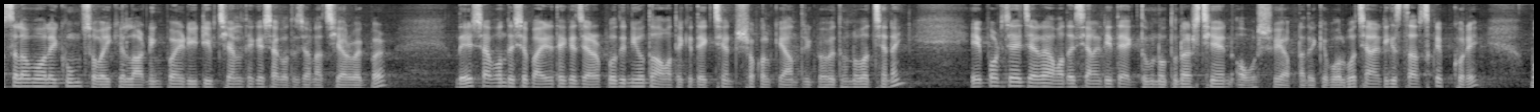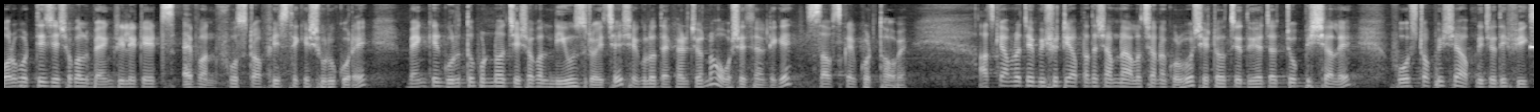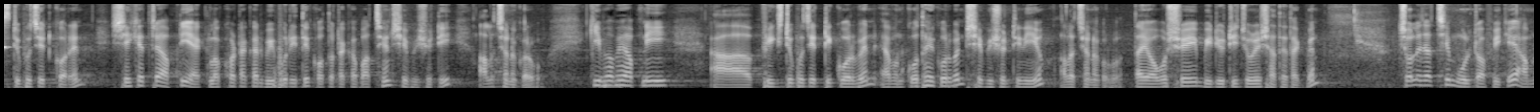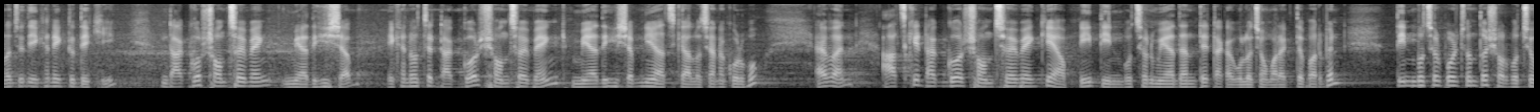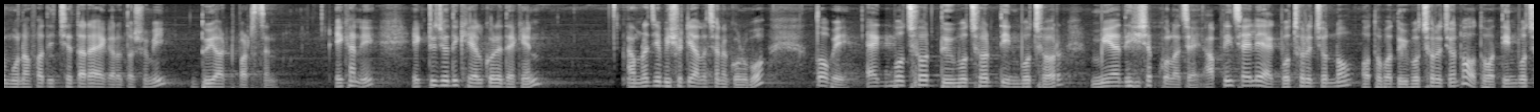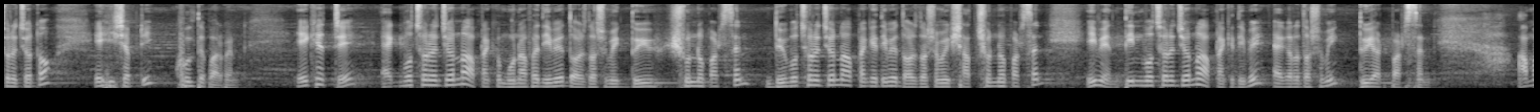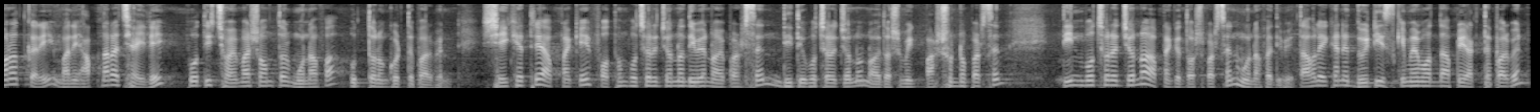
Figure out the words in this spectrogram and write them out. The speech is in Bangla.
আসসালামু আলাইকুম, সবাইকে লার্নিং পয়েন্ট ইউটিউব চ্যানেল থেকে স্বাগত জানাচ্ছি আরও একবার। দেশ এবং দেশের বাইরে থেকে যারা প্রতিনিয়ত আমাদেরকে দেখছেন, সকলকে আন্তরিকভাবে ধন্যবাদ জানাই। এই পর্যায়ে যারা আমাদের চ্যানেলটিতে একদম নতুন আসছেন, অবশ্যই আপনাদেরকে বলব চ্যানেলটিকে সাবস্ক্রাইব করে পরবর্তী যে সকল ব্যাংক রিলেটেডস এবং পোস্ট অফিস থেকে শুরু করে ব্যাংকের গুরুত্বপূর্ণ যে সকল নিউজ রয়েছে, সেগুলো দেখার জন্য অবশ্যই চ্যানেলটিকে সাবস্ক্রাইব করতে হবে। আজকে আমরা যে বিষয়টি আপনাদের সামনে আলোচনা করব, সেটা হচ্ছে দু হাজার চব্বিশ সালে পোস্ট অফিসে আপনি যদি ফিক্সড ডিপোজিট করেন, সেক্ষেত্রে আপনি এক লক্ষ টাকার বিপরীতে কত টাকা পাচ্ছেন সে বিষয়টি আলোচনা করব। কীভাবে আপনি ফিক্সড ডিপোজিটটি করবেন এবং কোথায় করবেন সে বিষয়টি নিয়েও আলোচনা করব। তাই অবশ্যই ভিডিওটি জুড়ে সাথে থাকবেন। চলে যাচ্ছি মূল টপিকে আমরা যদি এখানে একটু দেখি, ডাকঘর সঞ্চয় ব্যাংক মেয়াদি হিসাব। এখানে হচ্ছে ডাকঘর সঞ্চয় ব্যাংক মেয়াদি হিসাব নিয়ে আজকে আলোচনা করব। এবং আজকে ডাকঘর সঞ্চয় ব্যাংকে আপনি তিন বছর মেয়াদান্তে টাকাগুলো জমা রাখতে পারবেন। তিন বছর পর্যন্ত সর্বোচ্চ মুনাফা দিচ্ছে তারা এগারো দশমিক দুই আট পার্সেন্ট এখানে একটু যদি খেয়াল করে দেখেন আমরা যে বিষয়টি আলোচনা করব, তবে এক বছর, দুই বছর, তিন বছর মেয়াদি হিসাব খোলা যায়। আপনি চাইলে এক বছরের জন্য অথবা দুই বছরের জন্য অথবা তিন বছরের জন্য এই হিসাবটি খুলতে পারবেন। এক্ষেত্রে এক বছরের জন্য আপনাকে মুনাফা দিবে দশ দশমিক দুই শূন্য পার্সেন্ট, দুই বছরের জন্য আপনাকে দিবে দশ দশমিক সাত শূন্য পার্সেন্ট, ইভেন তিন বছরের জন্য আপনাকে দিবে এগারো দশমিক দুই আট পার্সেন্ট। আমানতকারী মানে আপনারা চাইলে প্রতি ছয় মাস অন্তর মুনাফা উত্তোলন করতে পারবেন। সেই ক্ষেত্রে আপনাকে প্রথম বছরের জন্য দিবে নয় পার্সেন্ট দ্বিতীয় বছরের জন্য নয় দশমিক পাঁচ শূন্য পার্সেন্ট তিন বছরের জন্য আপনাকে দশ পার্সেন্ট মুনাফা দিবে। তাহলে এখানে দুইটি স্কিমের মধ্যে আপনি রাখতে পারবেন।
